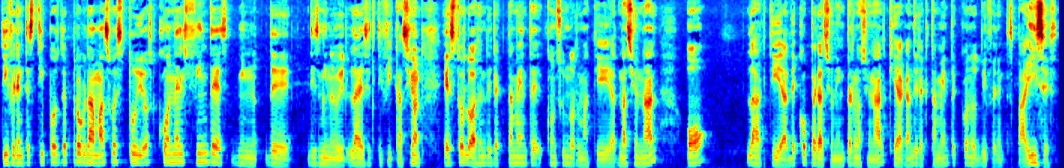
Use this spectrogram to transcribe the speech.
diferentes tipos de programas o estudios con el fin de, disminuir la desertificación. Esto lo hacen directamente con su normatividad nacional o la actividad de cooperación internacional que hagan directamente con los diferentes países.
